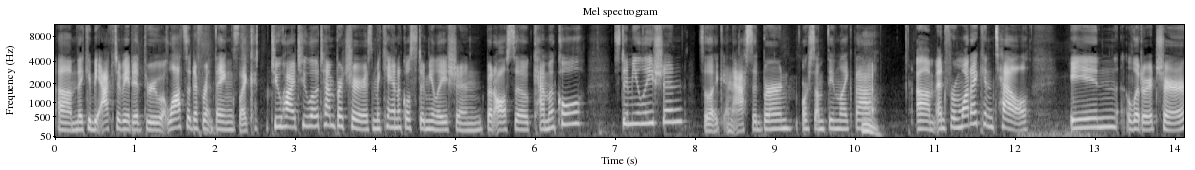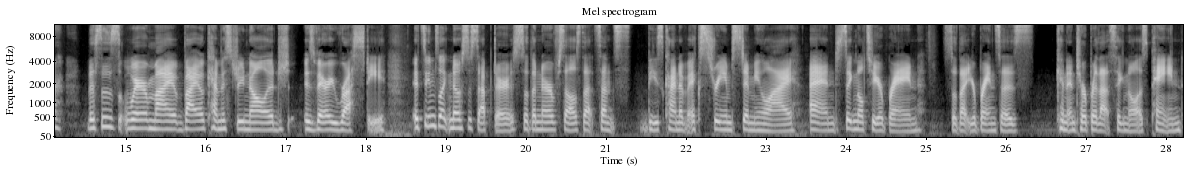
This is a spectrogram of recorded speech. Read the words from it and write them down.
Um, they can be activated through lots of different things, like too high, too low temperatures, mechanical stimulation, but also chemical stimulation. So, like an acid burn or something like that. Um, and from what I can tell, in literature, this is where my biochemistry knowledge is very rusty. It seems like nociceptors, so the nerve cells that sense these kind of extreme stimuli and signal to your brain so that your brain says, can interpret that signal as pain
